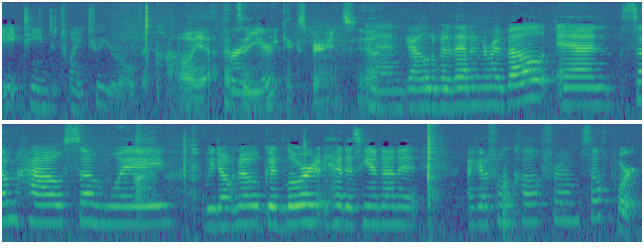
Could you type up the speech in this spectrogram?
18 to 22 year olds at Carmel Oh yeah, for that's a, year unique experience. Yeah. and got a little bit of that under my belt and somehow some way we don't know good lord had his hand on it i got a phone call from southport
